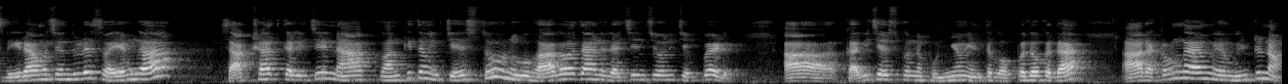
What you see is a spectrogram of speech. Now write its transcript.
శ్రీరామచంద్రుడే స్వయంగా సాక్షాత్కరించి నాకు అంకితం చేస్తూ నువ్వు భాగవతాన్ని రచించు అని చెప్పాడు. ఆ కవి చేసుకున్న పుణ్యం ఎంత గొప్పదో కదా. ఆ రకంగా మేము వింటున్నాం.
